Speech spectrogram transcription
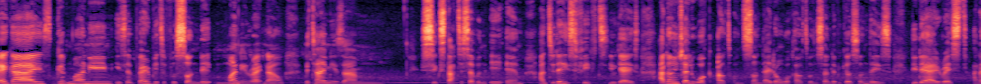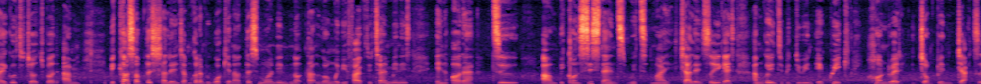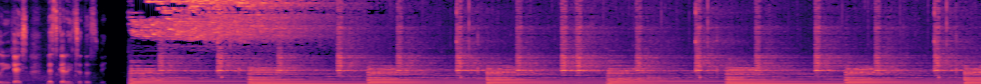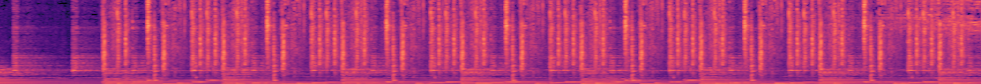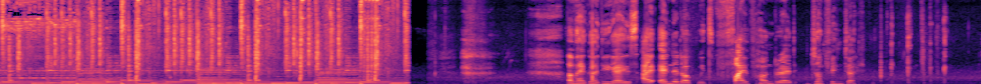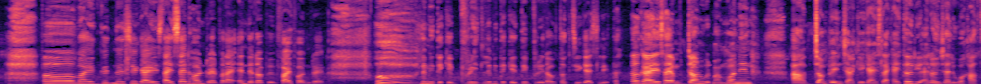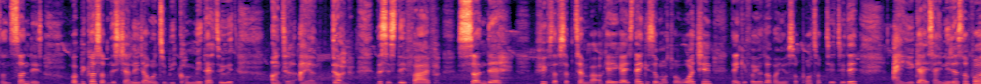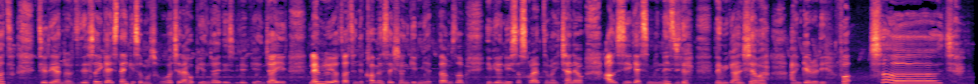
hey guys good morning. It's a very beautiful sunday morning right now. The time is um 6:37 a.m. and today is 5th you guys. I don't usually work out on Sunday. I don't work out on Sunday because Sunday is the day I rest and I go to church. But um because of this challenge I'm gonna be working out this morning not that long maybe 5 to 10 minutes in order to um, be consistent with my challenge. So you guys I'm going to be doing a quick 100 jumping jack. So you guys let's get into this video oh my god you guys i ended up with 500 jumping jack. Oh my goodness you guys i said 100 but i ended up in 500 oh let me take a breath let me take a deep breath. I'll talk to you guys later. Oh guys i am done with my morning. Uh jumping jack you guys like i told you i don't usually work out on sundays but because of this challenge i want to be committed to it until i am done. This is day five sunday 5th of September. Okay, you guys, thank you so much for watching. Thank you for your love and your support up to today. I, you guys, I need your support till the end of the day. So, you guys, thank you so much for watching. I hope you enjoyed this video. If you enjoyed it, let me know your thoughts in the comment section. Give me a thumbs up. If you're new, subscribe to my channel. I'll see you guys in my next video. Let me go and shower and get ready for church.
